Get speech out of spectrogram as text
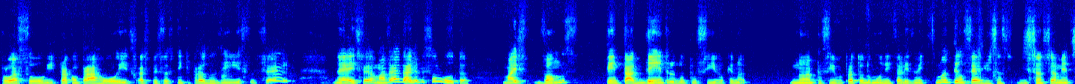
para o açougue, para comprar arroz, as pessoas têm que produzir isso, isso é, né, isso é uma verdade absoluta. Mas vamos tentar, dentro do possível, que não, não é possível para todo mundo, infelizmente, manter um certo distanciamento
